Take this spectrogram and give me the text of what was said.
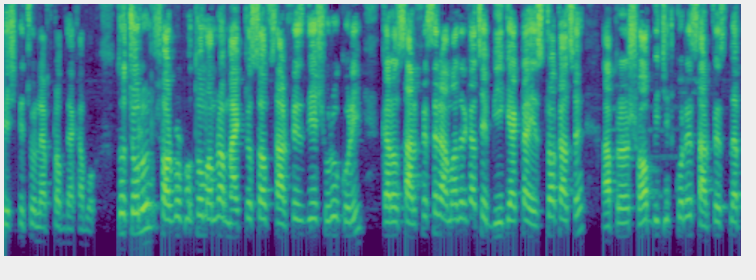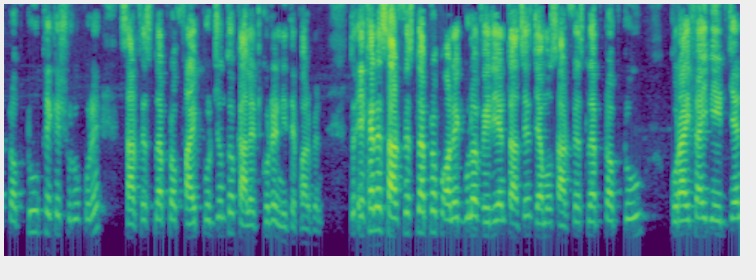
বেশ কিছু ল্যাপটপ দেখাবো। তো চলুন, সর্বপ্রথম আমরা মাইক্রোসফট সার্ফেস দিয়ে শুরু করি, কারণ সার্ফেসের আমাদের কাছে বিগ একটা স্টক আছে। আপনারা সব ভিজিট করে সার্ফেস ল্যাপটপ টু থেকে শুরু করে সার্ফেস ল্যাপটপ ফাইভ পর্যন্ত কালেক্ট করে নিতে পারবেন। তো এখানে সার্ফেস ল্যাপটপ অনেকগুলো ভেরিয়েন্ট আছে, যেমন Surface laptop two core i five eight gen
